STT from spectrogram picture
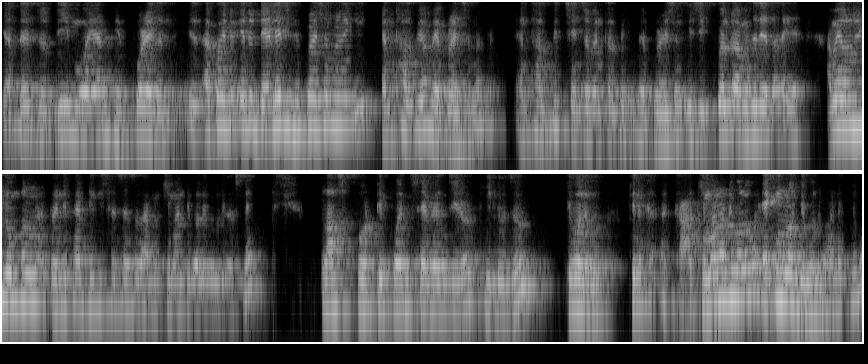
ইয়াতে যদি মই ইয়াত ভেপৰেশ্যন আকৌ এইটো এইটো ডেইলি ভেপৰেশ্যন মানে কি? Enthalpy of vaporation enthalpy change of enthalpy vaporation is equal to আমি যদি এটা আমি অলৰেডি গম পালোঁ নহয় টুৱেণ্টি ফাইভ ডিগ্ৰী চেলচিয়াছত আমি কিমান দিব লাগিব বুলি কৈছিলে? Plus forty point seven zero' kilo joule দিব লাগিব কিন্তু কিমানত দিব লাগিব? এক মূলত দিব লাগিব মানে কি হ'ব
